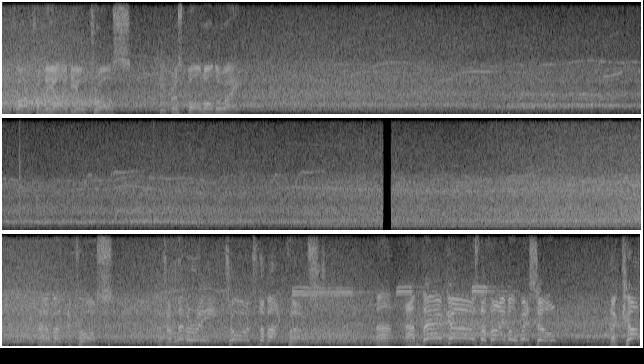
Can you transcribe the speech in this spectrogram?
And far from the ideal cross. Keeper's ball all the way. About the cross? The delivery towards the back post. Uh, and there goes the final whistle. The cup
